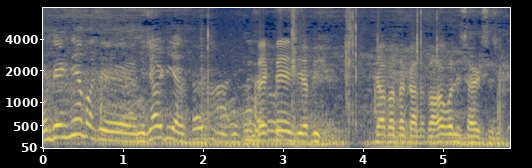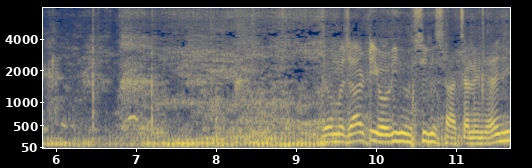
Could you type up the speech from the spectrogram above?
और देखने हैं बस मेजॉरिटी है देखते हैं जी अभी क्या पता काला बाग वाली साइड से जो जो मेजॉरिटी होगी उसी के साथ चलेंगे हैं जी।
